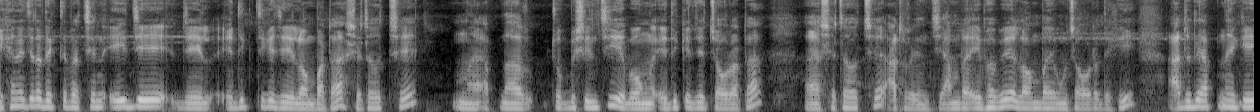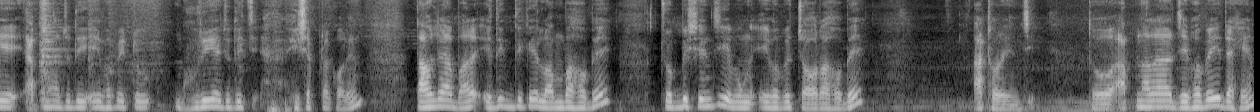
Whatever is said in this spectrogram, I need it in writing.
এখানে যেটা দেখতে পাচ্ছেন, এই যে যে এদিক থেকে যে লম্বাটা, সেটা হচ্ছে আপনার চব্বিশ ইঞ্চি এবং এদিকে যে চওড়াটা সেটা হচ্ছে আঠারো ইঞ্চি। আমরা এভাবে লম্বা এবং চওড়া দেখি। আর যদি আপনাকে, আপনারা যদি এইভাবে একটু ঘুরিয়ে যদি হিসাবটা করেন, তাহলে আবার এদিক দিকে লম্বা হবে চব্বিশ ইঞ্চি এবং এইভাবে চওড়া হবে আঠারো ইঞ্চি। তো আপনারা যেভাবেই দেখেন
